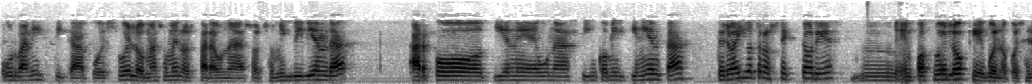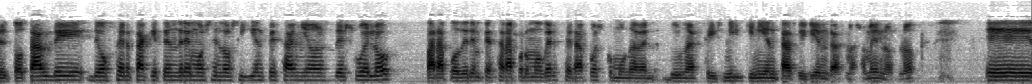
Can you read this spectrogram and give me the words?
urbanística, pues suelo más o menos para unas 8.000 viviendas. Arpo tiene unas 5.500 pero hay otros sectores mm, en Pozuelo que, bueno, pues el total de, oferta que tendremos en los siguientes años de suelo para poder empezar a promover será pues como una de unas 6.500 viviendas más o menos, ¿no? Eh,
